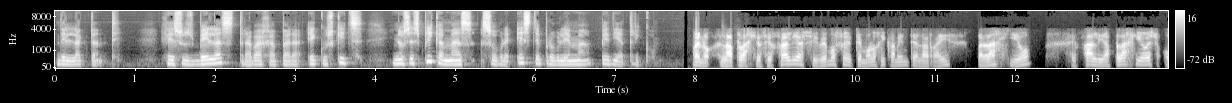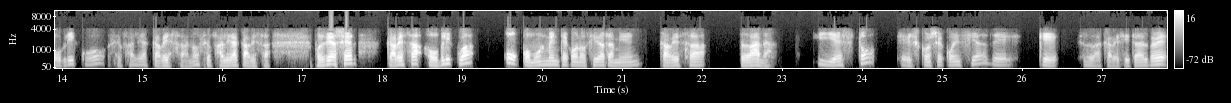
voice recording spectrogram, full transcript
del lactante. Jesús Velas trabaja para Ecus Kids y nos explica más sobre este problema pediátrico. Bueno, la plagiocefalia, si vemos etimológicamente la raíz, plagio, cefalia, plagio es oblicuo, cefalia cabeza, ¿no? Cefalia cabeza. Podría ser cabeza oblicua o comúnmente conocida también cabeza plana. Y esto es consecuencia de que la cabecita del bebé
